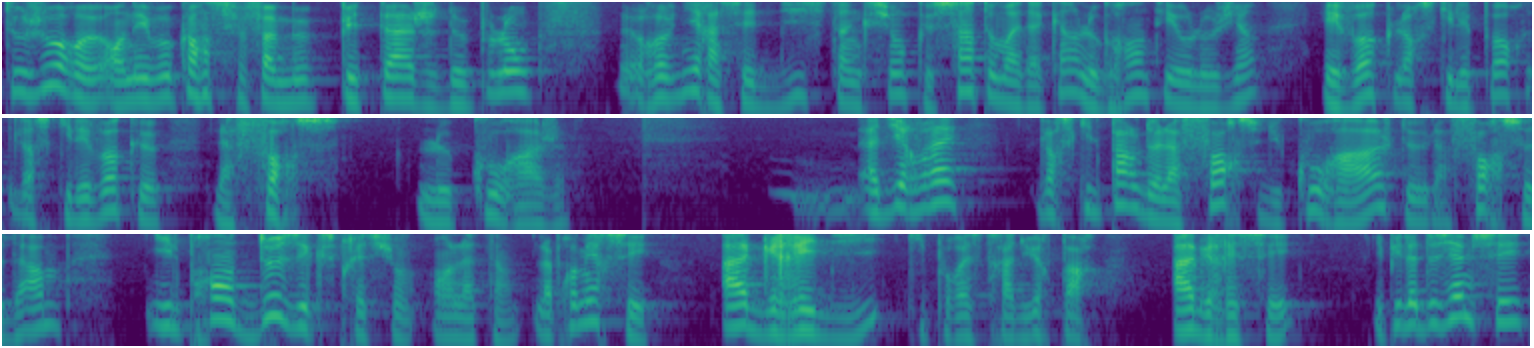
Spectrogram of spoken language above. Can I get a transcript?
toujours euh, en évoquant ce fameux pétage de plomb, revenir à cette distinction que saint Thomas d'Aquin, le grand théologien, évoque lorsqu'il évoque la force, le courage. À dire vrai, lorsqu'il parle de la force, du courage, de la force d'armes, il prend deux expressions en latin. La première, c'est agredi, qui pourrait se traduire par agresser. Et puis la deuxième, c'est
